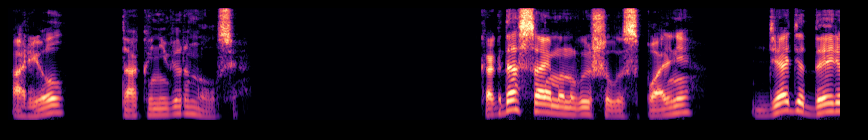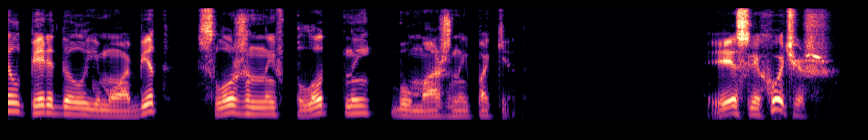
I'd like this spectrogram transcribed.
Орел так и не вернулся. Когда Саймон вышел из спальни, дядя Дэрил передал ему обед, сложенный в плотный бумажный пакет. «Если хочешь,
